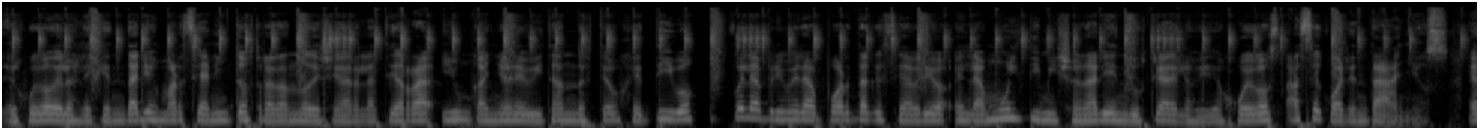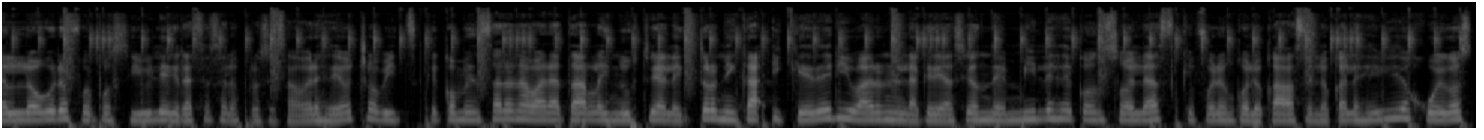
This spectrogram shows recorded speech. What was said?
El juego de los legendarios marcianitos tratando de llegar a la Tierra y un cañón evitando este objetivo fue la primera puerta que se abrió en la multimillonaria industria de los videojuegos hace 40 años. El logro fue posible gracias a los procesadores de 8 bits que comenzaron a abaratar la industria electrónica y que derivaron en la creación de miles de consolas que fueron colocadas en locales de videojuegos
